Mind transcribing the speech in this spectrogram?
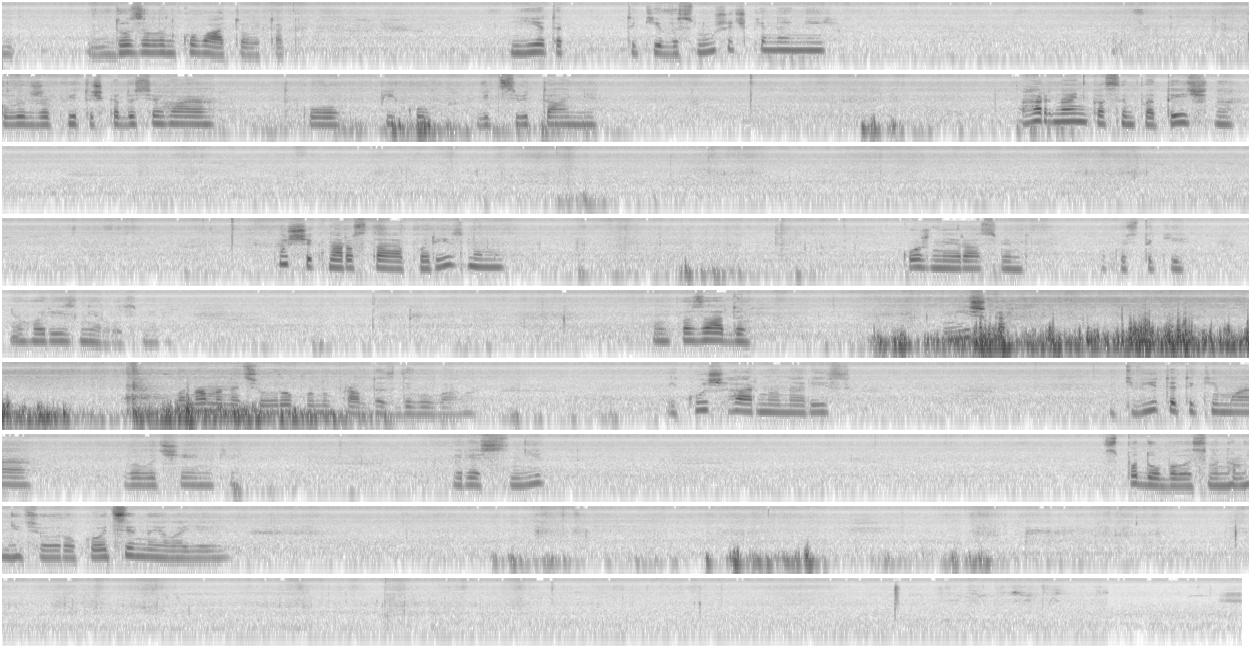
до зеленкуватого. Так. Є так, такі веснушечки на ній. Коли вже квіточка досягає такого піку відцвітання. Гарненька, симпатична. Кущик наростає по-різному. Кожний раз він якось такі в нього різні розміри. Вон позаду мішка. Вона мене цього року, ну правда, здивувала. І кущ гарно наріс. І квіти такі має величенькі. Рясні. Сподобалась вона мені цього року, оцінила я її.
